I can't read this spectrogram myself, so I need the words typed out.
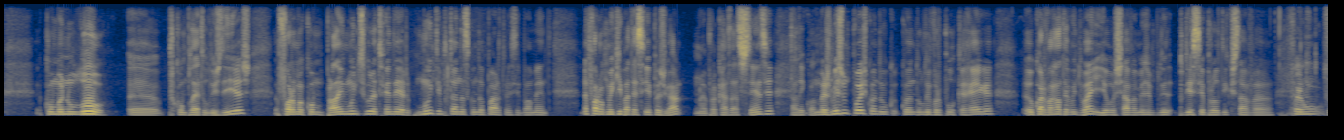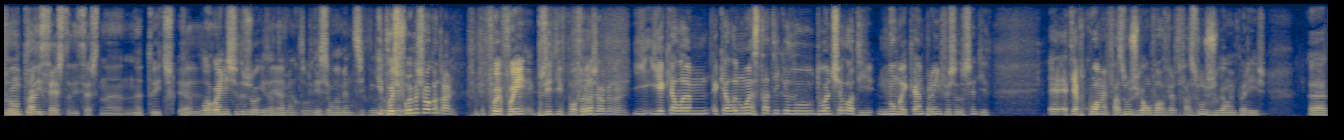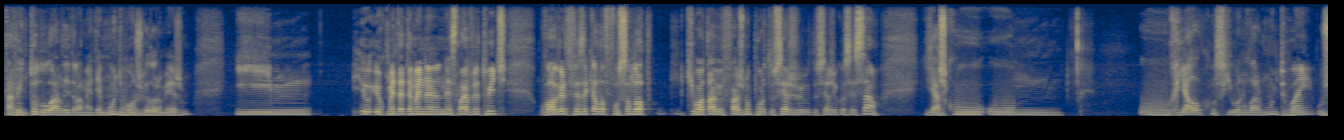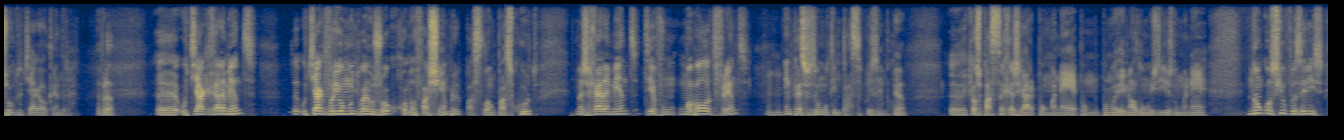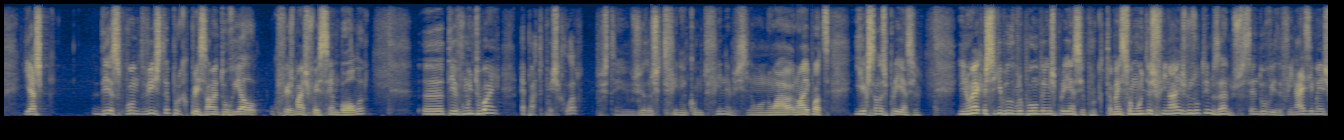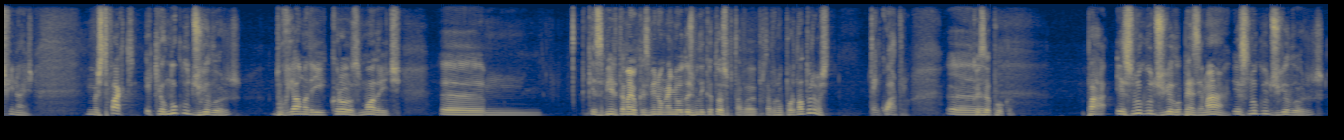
como anulou uh, por completo o Luís Dias, a forma como, para além de muito seguro a defender, muito importante na segunda parte, principalmente, na forma como a equipa até saía para jogar, não é por acaso a assistência, Tal e qual. mas mesmo depois, quando, o- quando o Liverpool carrega, o Carvajal teve muito bem e eu achava mesmo que podia, podia ser por ali que estava. Foi um, Tu, foi um tu detalhe disseste, disseste na, na Twitch que Yeah. logo ao início do jogo, exatamente. Yeah, Podia ser um elemento desequilibrado. E depois foi, mas foi ao contrário. foi, foi positivo para o Foi, mas foi ao contrário. E, e aquela, aquela nuance tática do, do Ancelotti no meio campo para mim fez todo o sentido. É, até porque o homem faz um jogão, o Valverde faz um jogão em Paris. Uh, estava em todo o lado, literalmente. É muito bom jogador mesmo. E hum, eu, eu comentei também na- nesse live na Twitch. O Valverde fez aquela função do que o Otávio faz no Porto do Sérgio, do Sérgio Conceição. E acho que o, o, hum, o Real conseguiu anular muito bem o jogo do Tiago Alcântara. É verdade. Uh, o Tiago raramente, o Tiago variou muito bem o jogo, como ele faz sempre, passo longo, passo curto, mas raramente teve um- uma bola de frente Uhum. em que pudesse fazer um último passo, por exemplo. Yeah. Uh, aqueles passos a rasgar para um mané, para uma, para uma diagonal de uns dias de um mané, não conseguiu fazer isso. E acho que desse ponto de vista, porque principalmente o Real o que fez mais foi sem bola, uh, teve muito bem. É pá, depois, claro, depois tem os jogadores que definem como definem, mas isso não, não, há, não há hipótese. E a questão da experiência. E não é que esta equipa do Liverpool não tenha experiência, porque também são muitas finais nos últimos anos, sem dúvida, finais e meias finais. Mas de facto, aquele núcleo de jogadores do Real Madrid, Kroos, Modric, Ahm, Casemiro também, o Casemiro não ganhou 2014 porque estava, porque estava no Porto na altura, mas tem 4. Coisa pouca. pá, esse núcleo de jogadores, Benzema, esse núcleo de jogadores,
